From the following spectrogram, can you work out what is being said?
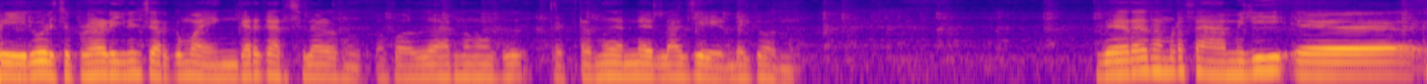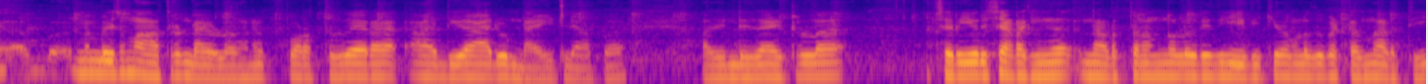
പേര് വിളിച്ചപ്പോഴാണെങ്കിലും ചെറുക്കൻ ഭയങ്കര കരച്ചിലായിരുന്നു. അപ്പോൾ അത് കാരണം നമുക്ക് പെട്ടെന്ന് തന്നെ എല്ലാം ചെയ്യേണ്ടേക്ക് വന്നു. വേറെ നമ്മുടെ ഫാമിലി മെമ്പേഴ്സ് മാത്രമേ ഉണ്ടായുള്ളൂ. അങ്ങനെ പുറത്ത് വേറെ അധികം ആരും ഉണ്ടായിട്ടില്ല. അപ്പോൾ അതിന്റേതായിട്ടുള്ള ചെറിയൊരു ചടങ്ങ് നടത്തണം എന്നുള്ളൊരു രീതിക്ക് നമ്മളത് പെട്ടെന്ന് നടത്തി.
